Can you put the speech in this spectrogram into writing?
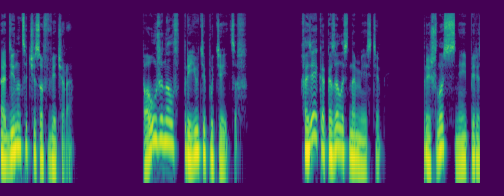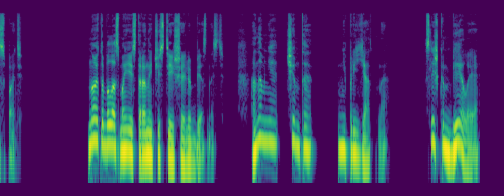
11 часов вечера. Поужинал в приюте путейцев. Хозяйка оказалась на месте. Пришлось с ней переспать. Но это была с моей стороны чистейшая любезность. Она мне чем-то неприятна. Слишком белая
